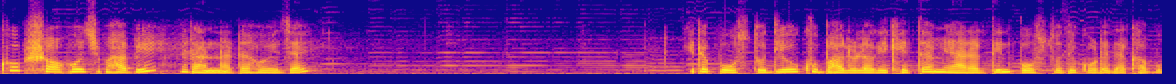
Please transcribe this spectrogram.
খুব সহজভাবে রান্নাটা হয়ে যায়। এটা পোস্ত দিয়েও খুব ভালো লাগে খেতে, আমি আর একদিন পোস্ত দিয়ে করে দেখাবো।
